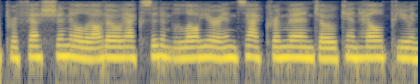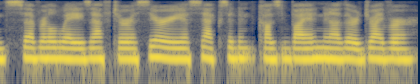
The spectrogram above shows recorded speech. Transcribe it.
professional auto accident lawyer in Sacramento can help you in several ways after a serious accident caused by another driver.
